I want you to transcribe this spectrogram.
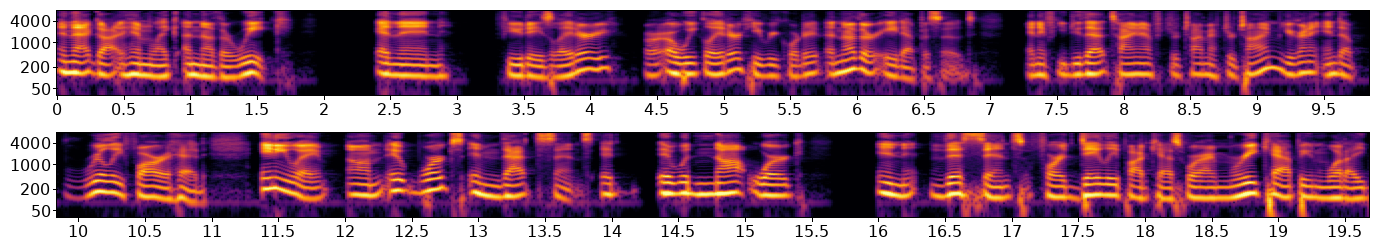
and that got him like another week. And then a few days later or a week later, he recorded another 8 episodes. And if you do that time after time after time, you're going to end up really far ahead. Anyway, um, it works in that sense. It it would not work in this sense for a daily podcast where I'm recapping what I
